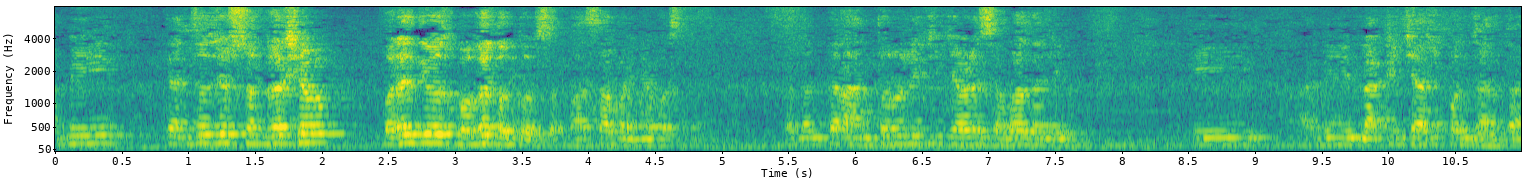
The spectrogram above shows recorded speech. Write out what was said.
आम्ही त्यांचा जो संघर्ष बरेच दिवस बघत होतो असं पाच सहा महिन्यापासून. पण नंतर आंतरोलीची ज्यावेळेस सभा झाली ती आणि लाठीचार्ज पण झालता.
